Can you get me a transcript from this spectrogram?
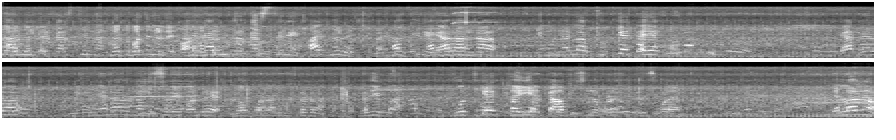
ಕಾರ್ಮಿಕರು ಕರ್ಸ್ತೀನಿ ನಾನು. ಬರ್ತೀನಿ ಕಾರ್ಮಿಕರು ಕರ್ಸ್ತೀನಿ. ಆಯ್ತು ನೋಡ್ರಿ ಯಾರನ್ನ ನಿಮ್ಮನ್ನೆಲ್ಲ ಕುಕ್ಕೆ ಕೈ ಹಾಕಿ ಯಾರು ಹೇಳೋ ನೀವೇನಾದ್ರು ನಮ್ಮ ಸರಿ ಬಂದ್ರೆ ನಾವು ಬರೋಣ ಮುಟ್ಕೊಂಡ್ರೆ ಪ್ರದೀಪ ಕುತ್ತಿಗೆ ಕೈ ಹಾಕಿ ಆಫೀಸಿಂದ ಹೊರಗೆ ತಿಳಿಸ್ಕೊಳ್ಳೋಣ ಎಲ್ಲರನ್ನೂ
